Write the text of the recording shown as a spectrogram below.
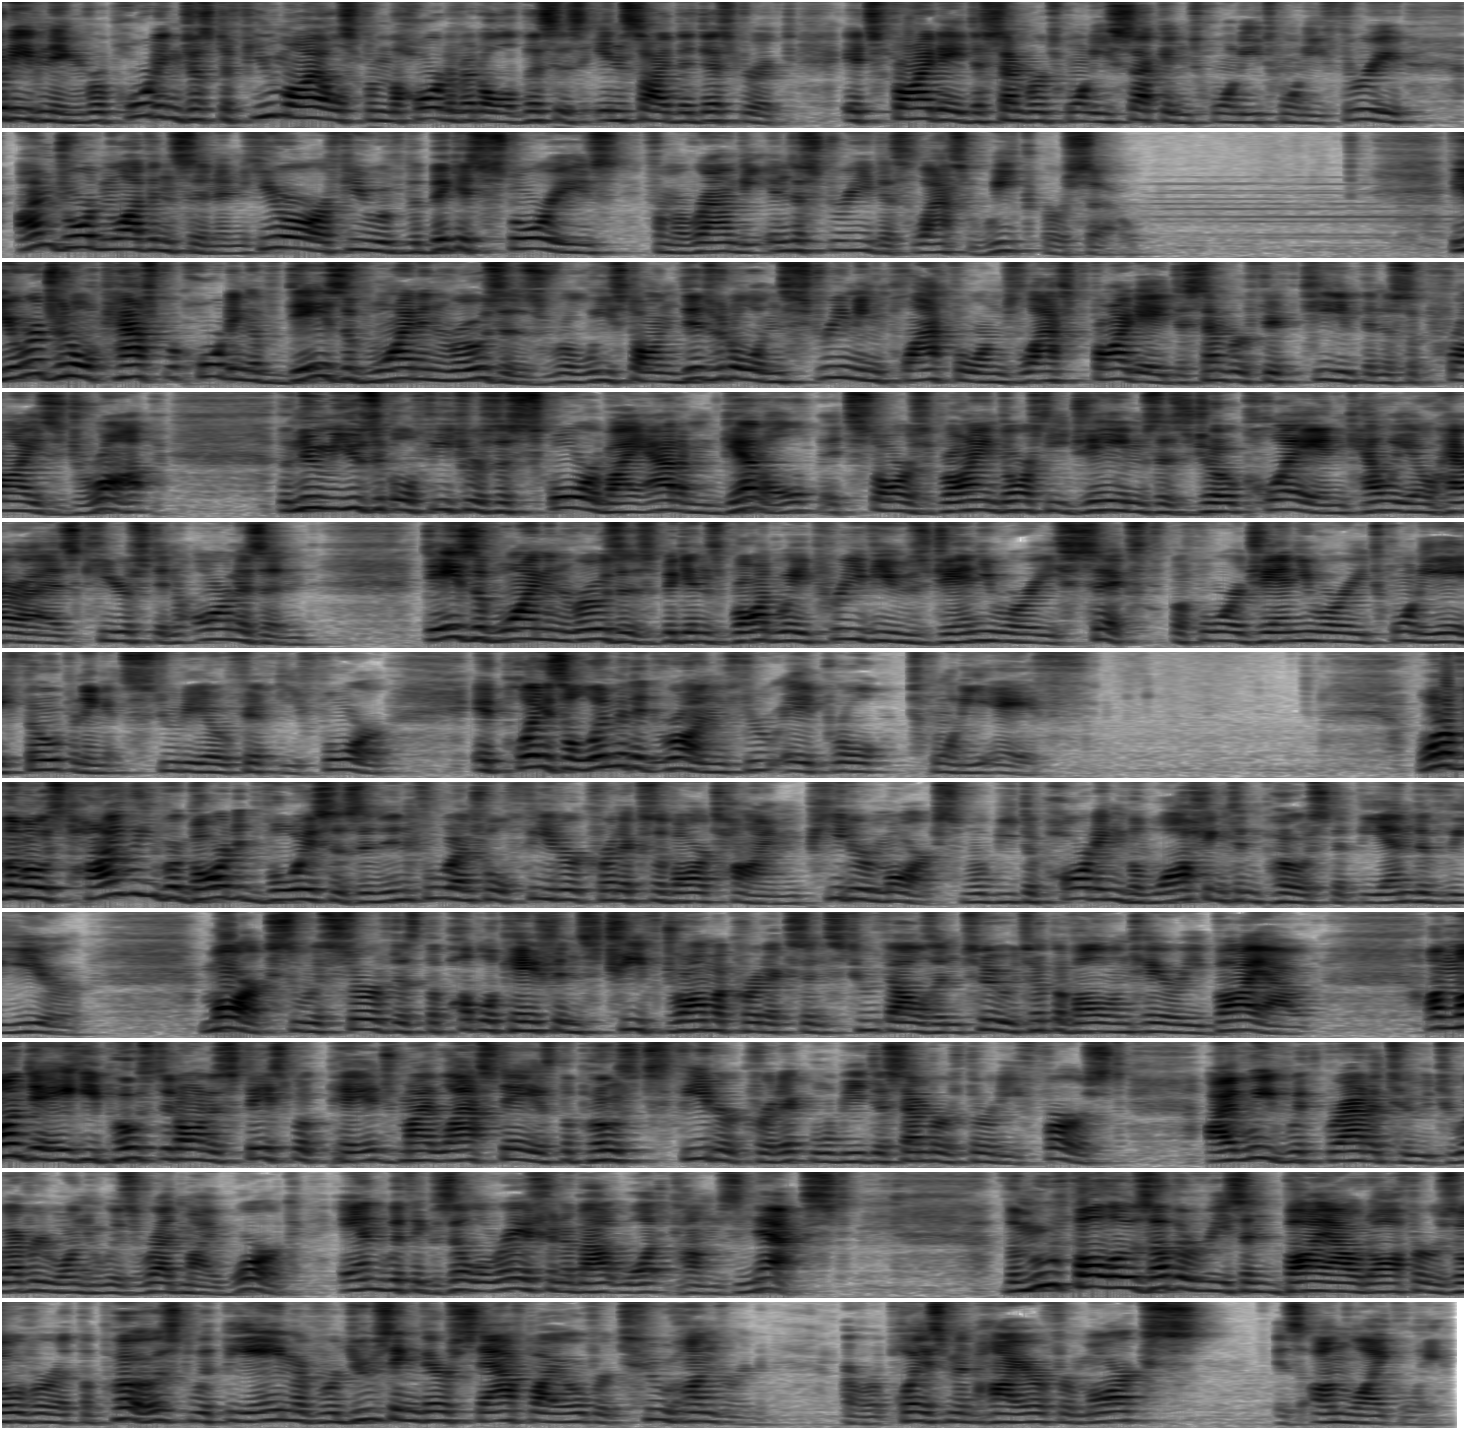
Good evening. Reporting just a few miles from the heart of it all, this is Inside the District. It's Friday, December 22nd, 2023. I'm Jordan Levinson, and here are a few of the biggest stories from around the industry this last week or so. The original cast recording of Days of Wine and Roses released on digital and streaming platforms last Friday, December 15th, in a surprise drop. The new musical features a score by Adam Guettel. It stars Brian d'Arcy James as Joe Clay and Kelli O'Hara as Kirsten Arnesen. Days of Wine and Roses begins Broadway previews January 6th before a January 28th opening at Studio 54. It plays a limited run through April 28th. One of the most highly regarded voices and influential theater critics of our time, Peter Marks, will be departing the Washington Post at the end of the year. Marks, who has served as the publication's chief drama critic since 2002, took a voluntary buyout. On Monday, he posted on his Facebook page, My last day as the Post's theater critic will be December 31st. I leave with gratitude to everyone who has read my work, and with exhilaration about what comes next. The move follows other recent buyout offers over at the Post with the aim of reducing their staff by over 200. A replacement hire for Marks is unlikely.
